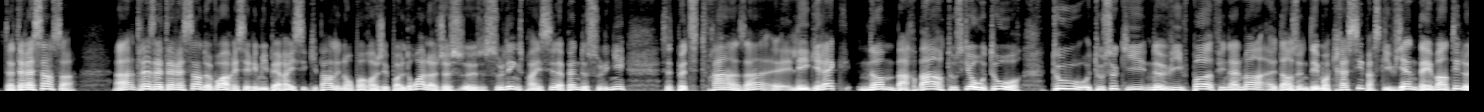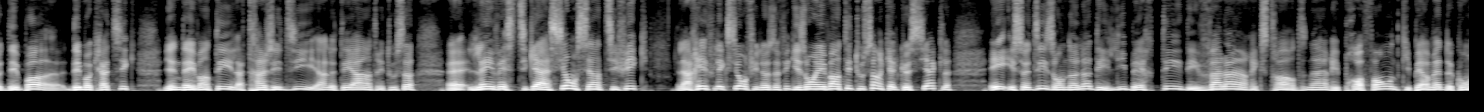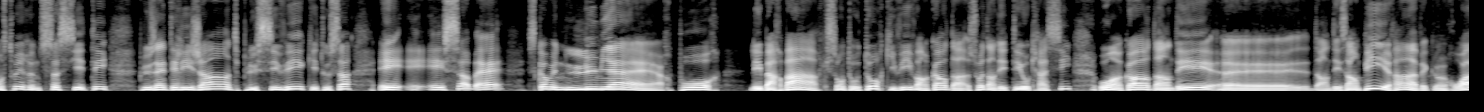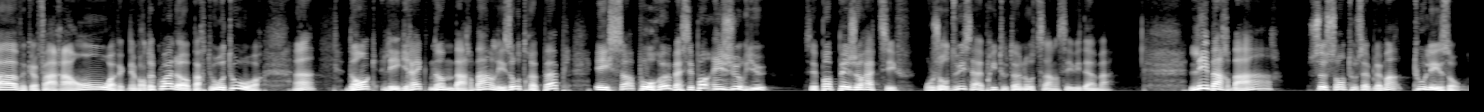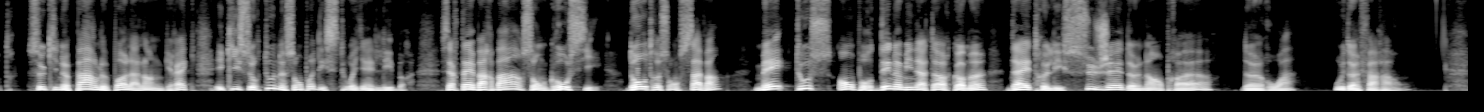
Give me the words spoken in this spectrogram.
C'est intéressant ça. Hein? Très intéressant de voir, et c'est Rémi Perra ici qui parle et non pas Roger Paul Droit. Là. Je, souligne, je prends ici la peine de souligner cette petite phrase. Hein? Euh, les Grecs nomment barbares tout ce qu'il y a autour, tous ceux qui ne vivent pas finalement euh, dans une démocratie parce qu'ils viennent d'inventer le débat euh, démocratique, viennent d'inventer la tragédie, hein, le théâtre et tout ça, l'investigation scientifique, la réflexion philosophique. Ils ont inventé tout ça en quelques siècles et ils se disent on a là des libertés, des valeurs extraordinaires et profondes qui permettent de construire une société plus intelligente, plus civique et tout ça. Et, ça, ben, c'est comme une lumière pour les barbares qui sont autour, qui vivent encore dans, soit dans des théocraties ou encore dans des, euh, dans des empires, hein, avec un roi, avec un pharaon ou avec n'importe quoi là, partout autour. Hein. Donc, les Grecs nomment barbares les autres peuples et ça, pour eux, ben, c'est pas injurieux, c'est pas péjoratif. Aujourd'hui, ça a pris tout un autre sens, évidemment. Les barbares, ce sont tout simplement tous les autres, ceux qui ne parlent pas la langue grecque et qui surtout ne sont pas des citoyens libres. Certains barbares sont grossiers, d'autres sont savants, mais tous ont pour dénominateur commun d'être les sujets d'un empereur, d'un roi ou d'un pharaon.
